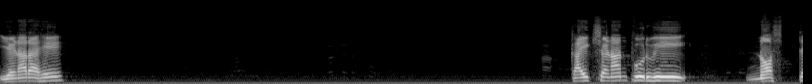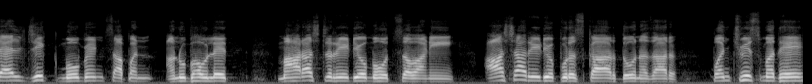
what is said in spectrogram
येणार आहे. काही क्षणांपूर्वी नॉस्टॅल्जिक मोमेंट्स आपण अनुभवलेत. महाराष्ट्र रेडिओ महोत्सव आणि आशा रेडिओ पुरस्कार दोन हजार पंचवीसमध्ये.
